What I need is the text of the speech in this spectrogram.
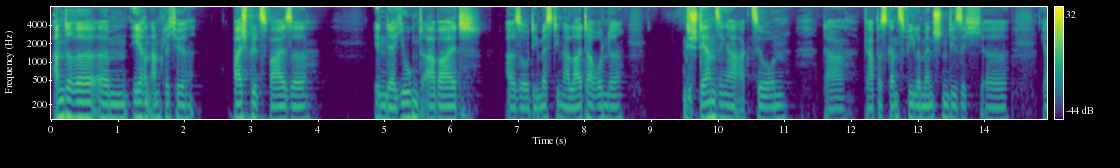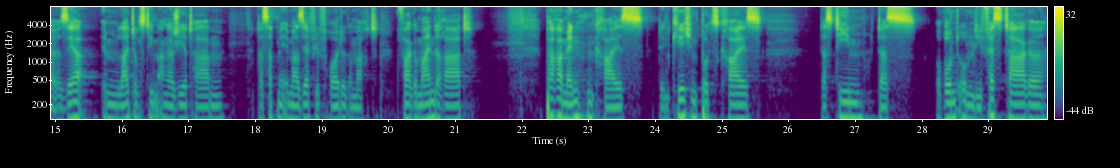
andere ähm, Ehrenamtliche, beispielsweise in der Jugendarbeit, also die Messdiener Leiterrunde, die Sternsinger Aktion. Da gab es ganz viele Menschen, die sich äh, ja sehr im Leitungsteam engagiert haben. Das hat mir immer sehr viel Freude gemacht. Pfarrgemeinderat, Paramentenkreis, den Kirchenputzkreis, das Team, das rund um die Festtage,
